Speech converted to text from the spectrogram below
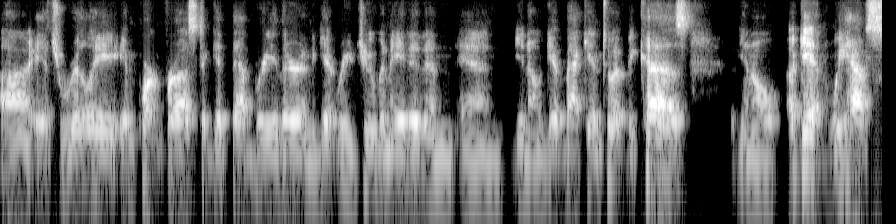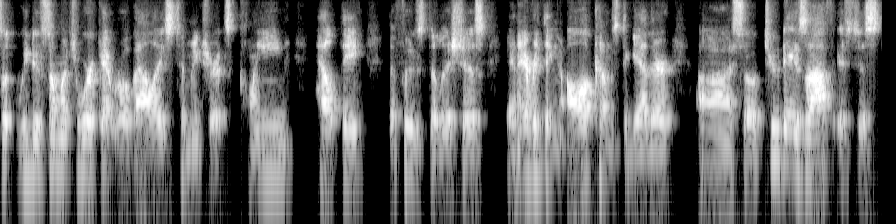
uh, it's really important for us to get that breather and to get rejuvenated and and you know get back into it because you know again we have so, we do so much work at Rovali's to make sure it's clean healthy, the food's delicious, and everything all comes together. Uh, so two days off is just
